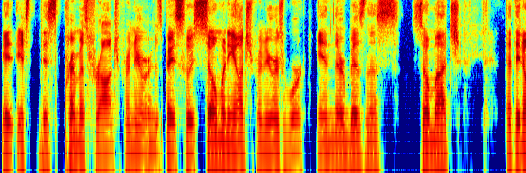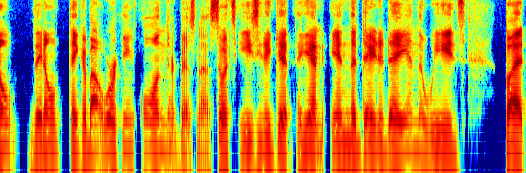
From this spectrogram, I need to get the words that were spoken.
it, it's this premise for entrepreneurs. Basically, so many entrepreneurs work in their business so much that they don't they don't think about working on their business. So it's easy to get again in the day to day in the weeds, but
